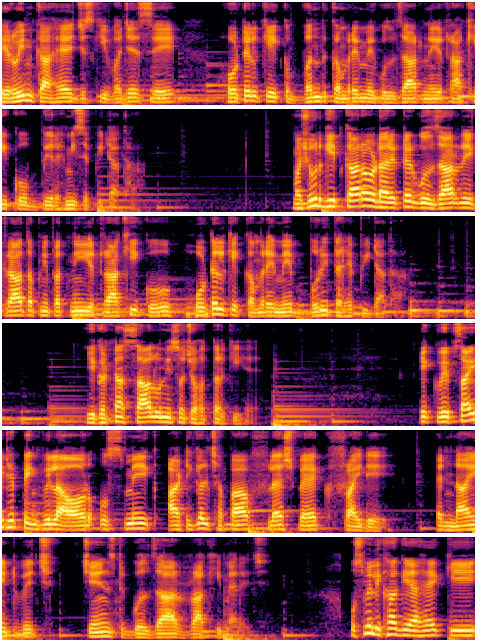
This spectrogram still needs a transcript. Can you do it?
हीरोइन का है जिसकी वजह से होटल के एक बंद कमरे में गुलजार ने राखी को बेरहमी से पीटा था। मशहूर गीतकार और डायरेक्टर गुलजार ने एक रात अपनी पत्नी राखी को होटल के कमरे में बुरी तरह पीटा था। यह घटना साल 1974 की है। एक वेबसाइट है पिंकविला और उसमें एक आर्टिकल छपा flashback Friday a night which changed Gulzar Rakhee marriage उसमें लिखा गया है कि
